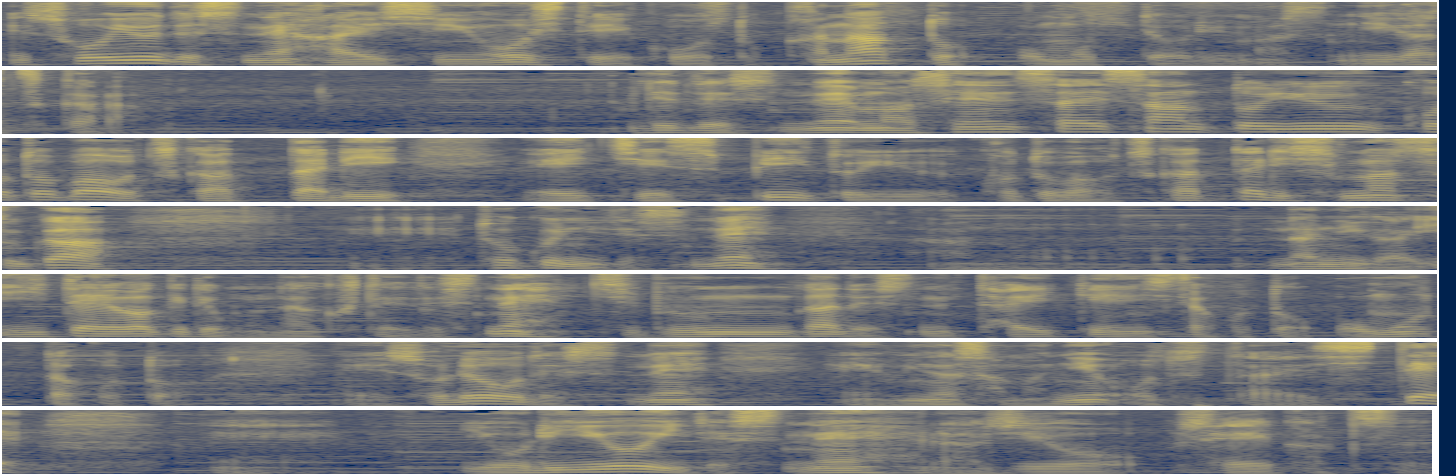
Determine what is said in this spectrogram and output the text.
でそういうですね配信をしていこうとかなと思っております。2月から。でですね、まあ、繊細さんという言葉を使ったり HSP という言葉を使ったりしますが、え、特にですねあの何が言いたいわけでもなくてですね自分がですね体験したこと思ったこと、え、それをですね、え、皆様にお伝えして、えより良いですねラジオ生活、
